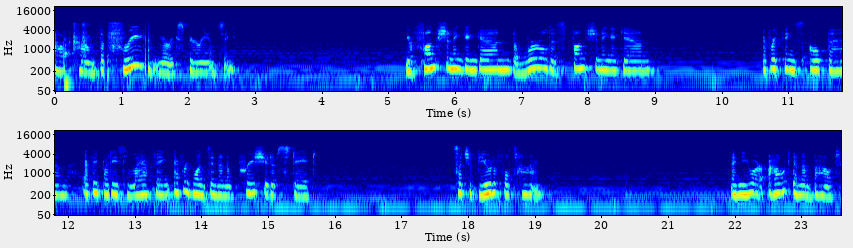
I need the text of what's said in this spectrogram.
outcome, the freedom you're experiencing. You're functioning again, the world is functioning again. Everything's open, everybody's laughing, everyone's in an appreciative state. Such a beautiful time. And you are out and about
